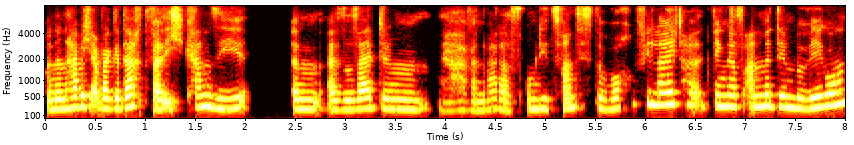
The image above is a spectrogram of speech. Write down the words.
Und dann habe ich aber gedacht, weil ich kann sie, ähm, also seit dem, ja, wann war das? Um die 20. Woche vielleicht fing das an mit den Bewegungen.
